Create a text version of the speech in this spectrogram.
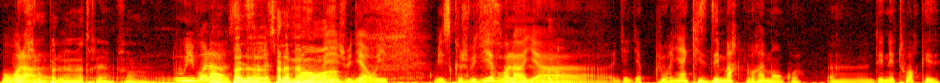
bon, Mais voilà. Qui n'ont pas le euh, même attrait. enfin. Oui, voilà, pas ça- la- ça reste pas la même aura. Mais je veux dire, oui. Mais ce que je veux dire, voilà, il y a, voilà. il y a- il y a plus rien qui se démarque vraiment, quoi. Euh, des networks. Et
